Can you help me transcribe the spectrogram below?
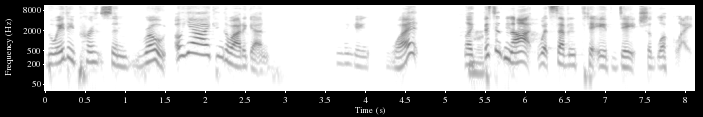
the way the person wrote, "Oh yeah, I can go out again." I'm thinking, what? Like this is not what seventh to eighth date should look like.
